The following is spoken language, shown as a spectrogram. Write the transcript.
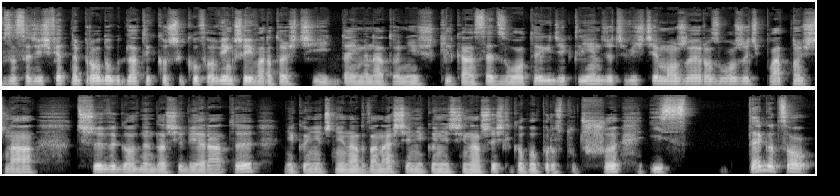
w zasadzie świetny produkt dla tych koszyków o większej wartości, dajmy na to, niż kilkaset złotych, gdzie klient rzeczywiście może rozłożyć płatność na trzy wygodne dla siebie raty, niekoniecznie na 12, niekoniecznie na 6, tylko po prostu 3 i z tego, co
